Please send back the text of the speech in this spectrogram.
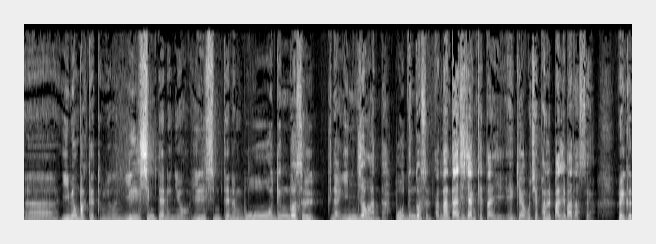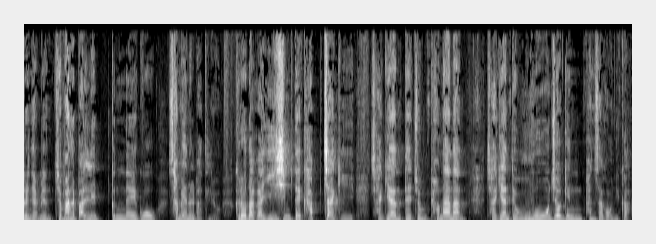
어, 이명박 대통령은 1심 때는요, 1심 때는 모든 것을 그냥 인정한다. 모든 것을, 난 따지지 않겠다 얘기하고 재판을 빨리 받았어요. 왜 그러냐면 재판을 빨리 끝내고 사면을 받으려고. 그러다가 2심 때 갑자기 자기한테 좀 편안한, 자기한테 우호적인 판사가 오니까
